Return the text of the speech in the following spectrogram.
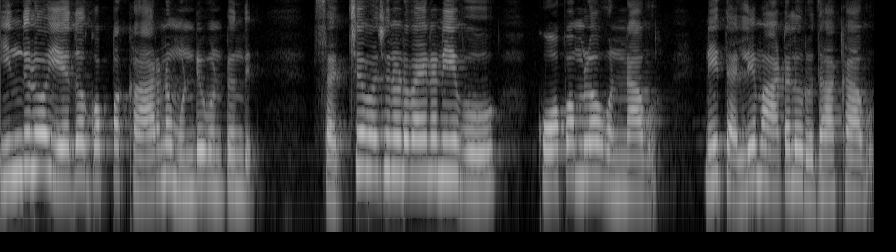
ఇందులో ఏదో గొప్ప కారణం ఉండి ఉంటుంది. సత్యవచనుడవైన నీవు కోపంలో ఉన్నావు. నీ తల్లి మాటలు వృధా కావు.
